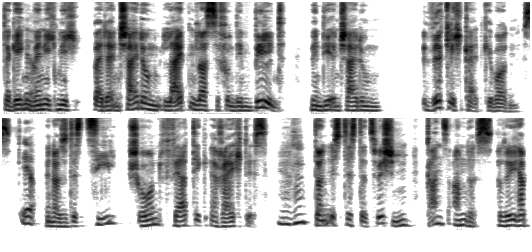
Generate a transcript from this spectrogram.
Dagegen, ja. wenn ich mich bei der Entscheidung leiten lasse von dem Bild, wenn die Entscheidung Wirklichkeit geworden ist, ja. wenn also das Ziel schon fertig erreicht ist, mhm. dann ist es dazwischen ganz anders. Also ich habe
